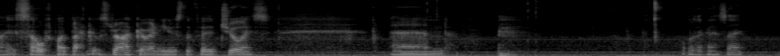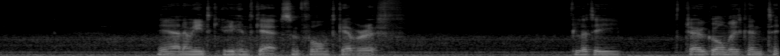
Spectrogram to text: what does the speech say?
I sold my backup striker and he was the third choice. And what was I going to say? Yeah, no, we need, to, we need him to get some form together if bloody Joe Gorman is going to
